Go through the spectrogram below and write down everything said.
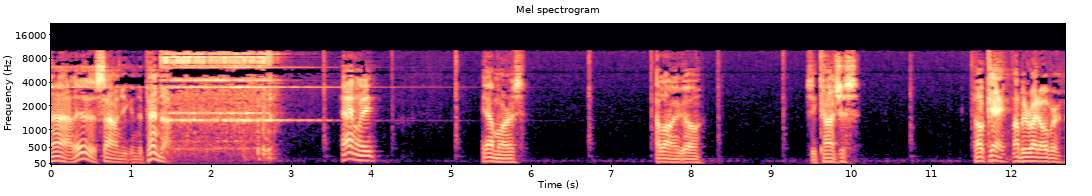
Ah, there's a sound you can depend on. Hanley. Yeah, Morris. How long ago? Is he conscious? Okay, I'll be right over.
